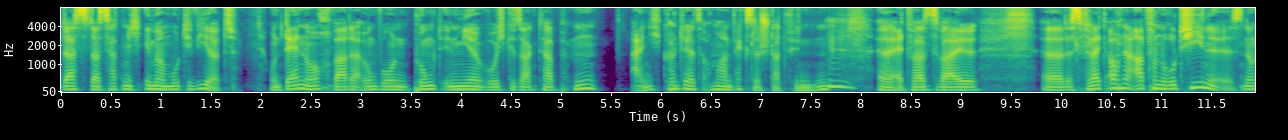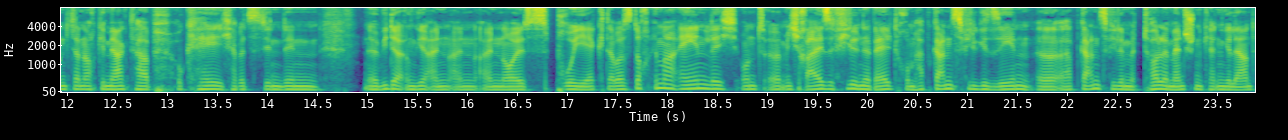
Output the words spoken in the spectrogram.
das, das hat mich immer motiviert. Und dennoch war da irgendwo ein Punkt in mir, wo ich gesagt habe, hm, eigentlich könnte jetzt auch mal ein Wechsel stattfinden. Mhm. Äh, etwas, weil äh, das vielleicht auch eine Art von Routine ist. Ne? Und ich dann auch gemerkt habe, okay, ich habe jetzt den, den äh, wieder irgendwie ein, ein, ein neues Projekt, aber es ist doch immer ähnlich und äh, ich reise viel in der Welt rum, habe ganz viel gesehen, äh, habe ganz viele mit tolle Menschen kennengelernt.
